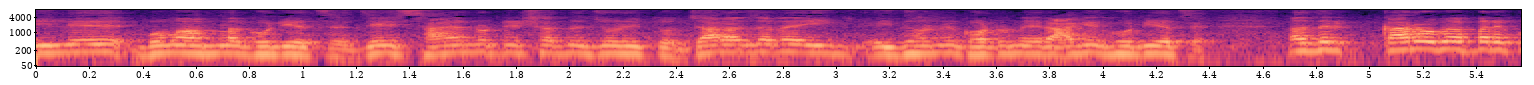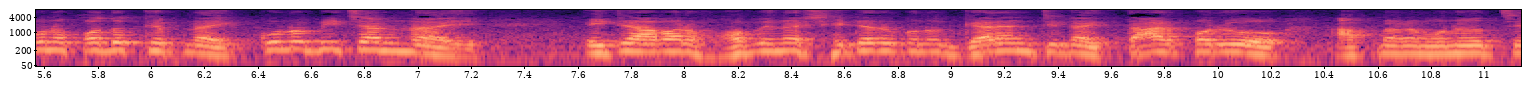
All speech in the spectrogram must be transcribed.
মিলে বোমা হামলা ঘটিয়েছে, যেই সায়ানোটের সাথে জড়িত, যারা যারা এই এই ধরনের ঘটনার আগে ঘটিয়েছে, তাদের কারও ব্যাপারে কোনো পদক্ষেপ নাই, কোনো বিচার নাই। এটা আবার হবে না, সেটারও কোনো গ্যারান্টি নাই। তারপরেও আপনারা মনে হচ্ছে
